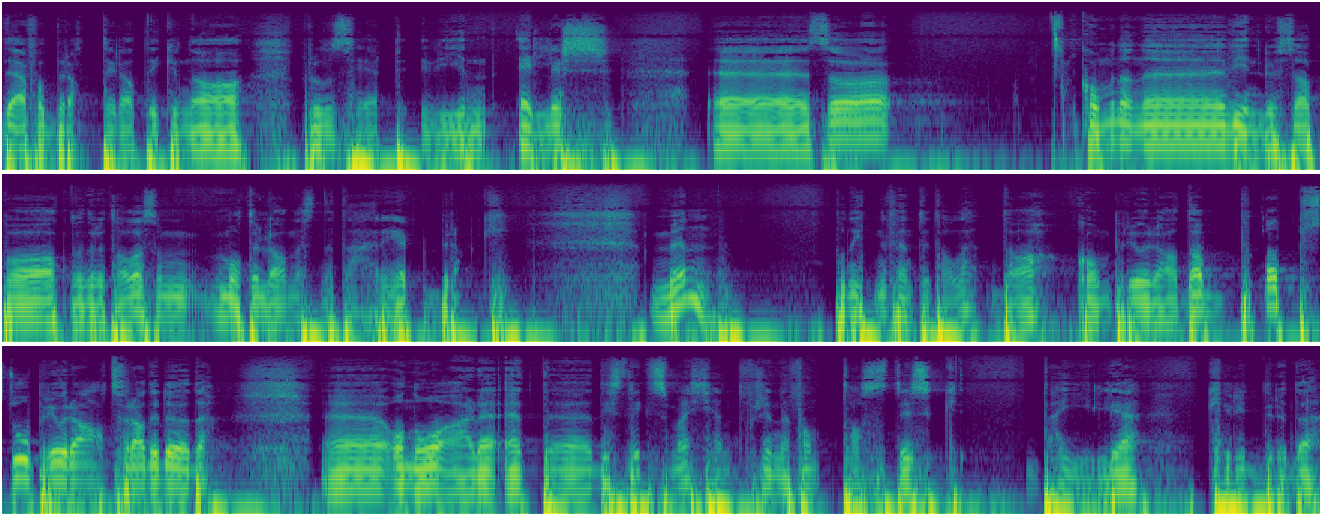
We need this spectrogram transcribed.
det er for bratt til at de kunne ha produsert vin ellers. Eh, så kom denne vinlusa på 1800-tallet som på en måte la nesten dette her helt brakk. Men på 1950-tallet, da kom priorat. Da oppsto priorat fra de døde. Eh, og nå er det et eh, distrikt som er kjent for sine fantastisk deilige, krydrede,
